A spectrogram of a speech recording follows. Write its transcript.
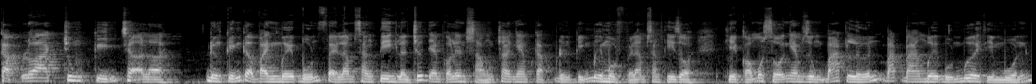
cặp loa trung kín trợ lời. Đường kính cả vành 14,5 cm lần trước thì em có lên sóng cho anh em cặp đường kính 11,5 cm rồi. Thì có một số anh em dùng bát lớn bát 30 40 thì muốn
